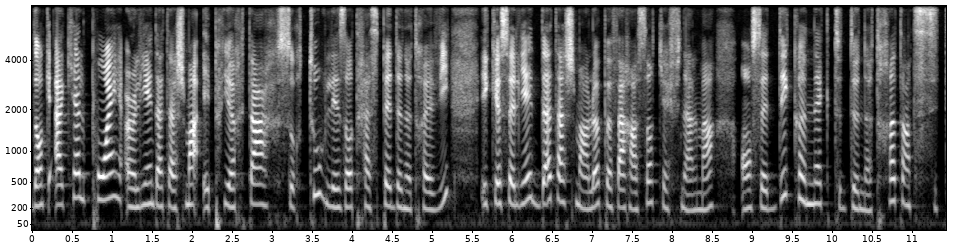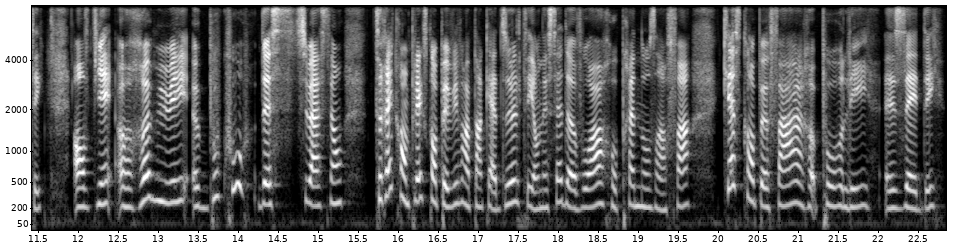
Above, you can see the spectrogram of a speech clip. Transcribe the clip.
Donc, à quel point un lien d'attachement est prioritaire sur tous les autres aspects de notre vie et que ce lien d'attachement-là peut faire en sorte que finalement, on se déconnecte de notre authenticité. On vient remuer beaucoup de situations très complexes qu'on peut vivre en tant qu'adulte et on essaie de voir auprès de nos enfants qu'est-ce qu'on peut faire pour les aider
